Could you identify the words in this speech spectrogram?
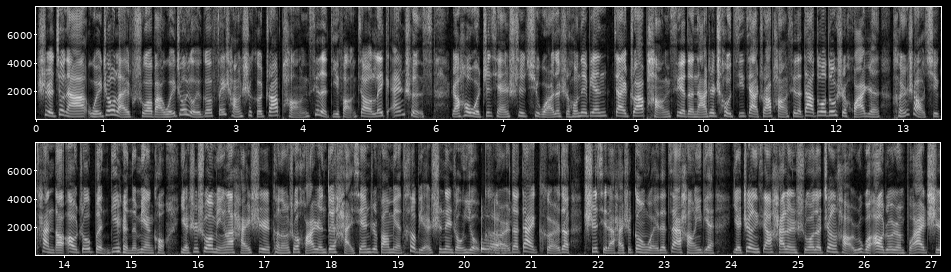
是，就拿维州来说吧，维州有一个非常适合抓螃蟹的地方，叫 Lake Entrance。然后我之前是去玩的时候，那边在抓螃蟹的，拿着臭鸡架抓螃蟹的，大多都是华人，很少去看到澳洲本地人的面孔，也是说明了还是可能说华人对海鲜这方面，特别是那种有壳的、带壳的，吃起来还是更为的在行一点。也正像 Helen 说的，正好如果澳洲人不爱吃，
